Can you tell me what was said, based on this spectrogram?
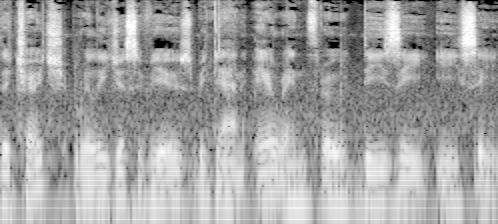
the church religious views began airing through DZEC,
